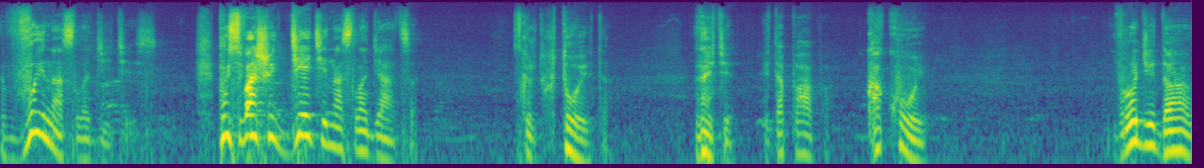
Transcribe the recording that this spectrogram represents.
Вы насладитесь. Пусть ваши дети насладятся. Скажут, кто это? Знаете, это папа. Какой? Вроде, да,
